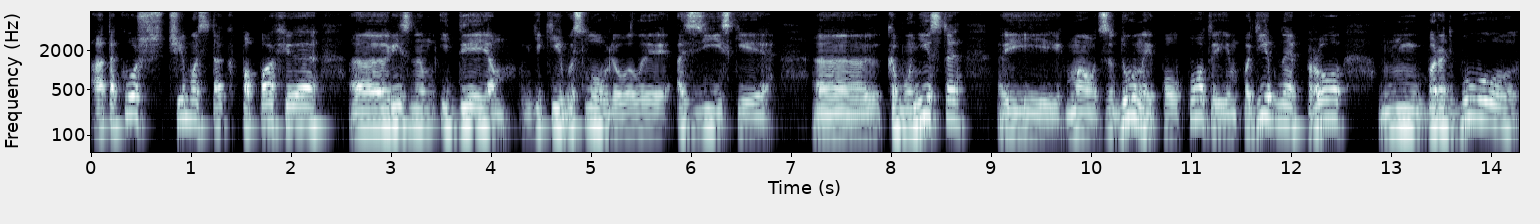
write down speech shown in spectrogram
А також чимось так попахує е, різним ідеям, які висловлювали азійські е, комуністи, і Мао Цзедун, і Пол Пот, і їм подібне, про боротьбу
